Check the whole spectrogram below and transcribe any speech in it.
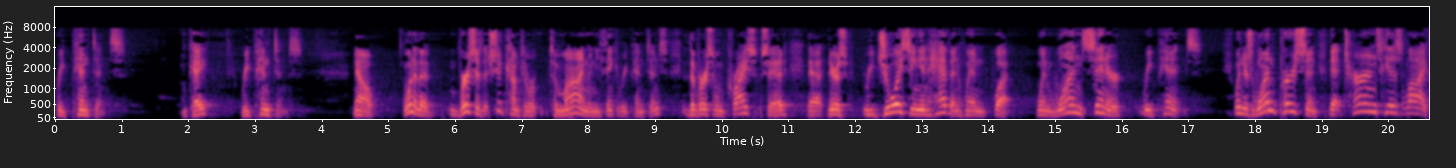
repentance. Okay? Repentance. Now, one of the verses that should come to, to mind when you think of repentance, the verse when Christ said that there's rejoicing in heaven when what? When one sinner repents. When there's one person that turns his life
